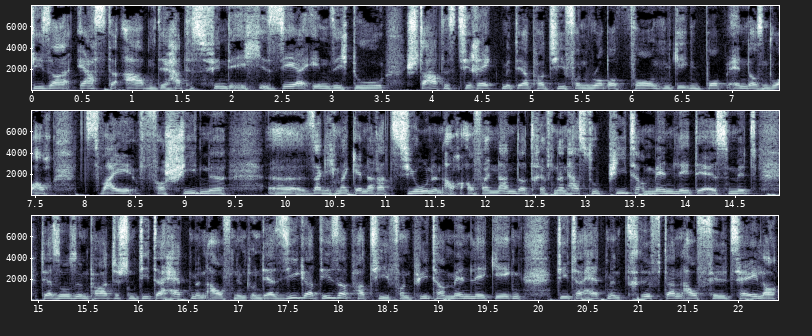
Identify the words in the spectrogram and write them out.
dieser erste Abend, der hat es, finde ich, sehr in sich. Du startest direkt mit der Partie von Robert Thornton gegen Bob Anderson, wo auch zwei verschiedene äh, äh, sage ich mal, Generationen auch aufeinandertreffen. Dann hast du Peter Manley, der es mit der so sympathischen Dieter Hetman aufnimmt. Und der Sieger dieser Partie von Peter Manley gegen Dieter Hetman trifft dann auf Phil Taylor.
